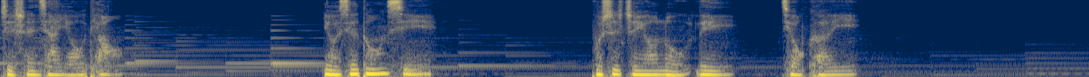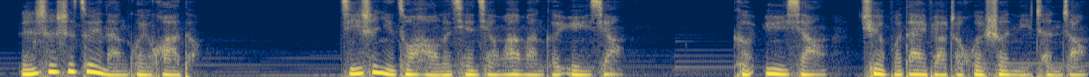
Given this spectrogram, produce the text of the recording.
只剩下油条。有些东西，不是只有努力就可以。人生是最难规划的，即使你做好了千千万万个预想，可预想。却不代表着会顺理成章。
